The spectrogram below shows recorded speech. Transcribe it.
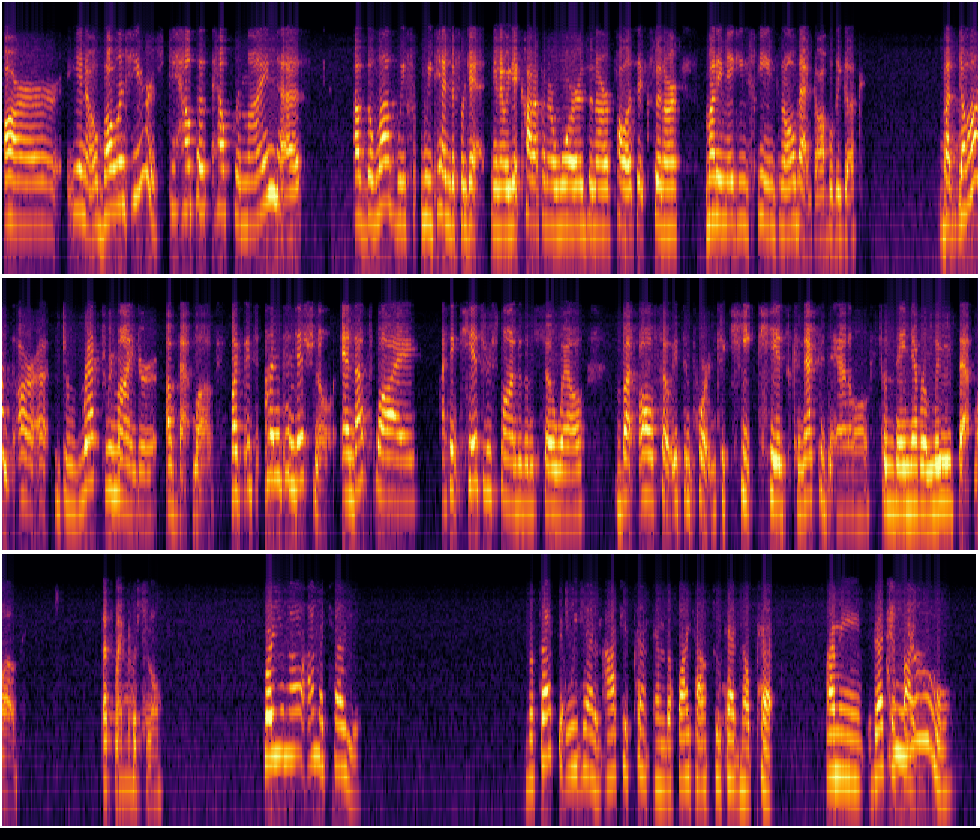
are you know volunteers to help us help remind us of the love we we tend to forget. You know, we get caught up in our wars and our politics and our money making schemes and all that gobbledygook. But dogs are a direct reminder of that love. Like it's unconditional, and that's why I think kids respond to them so well. But also, it's important to keep kids connected to animals so they never lose that love. That's my Yeah. personal. Well, you know, I'm gonna tell you, the fact that we had an occupant in the White House who had no pets. I mean, that I just like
